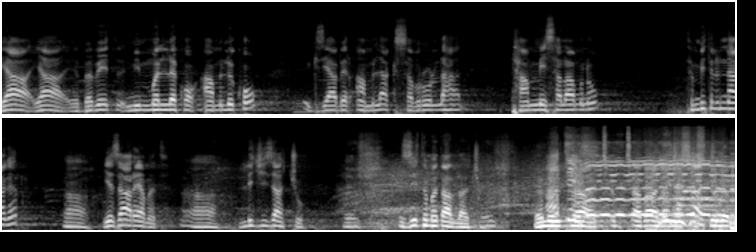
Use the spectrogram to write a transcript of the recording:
ያ ያ በቤት የሚመለከው አምልኮ እግዚአብሔር አምላክ ሰብሮልሃል። ታሜ ሰላም ነው። ትንቢት ልናገር የዛሬ ዓመት ልጅ ይዛችሁ እዚህ ትመጣላችሁ። እልልታ ጭብጨባ ለኢየሱስ ክብር።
